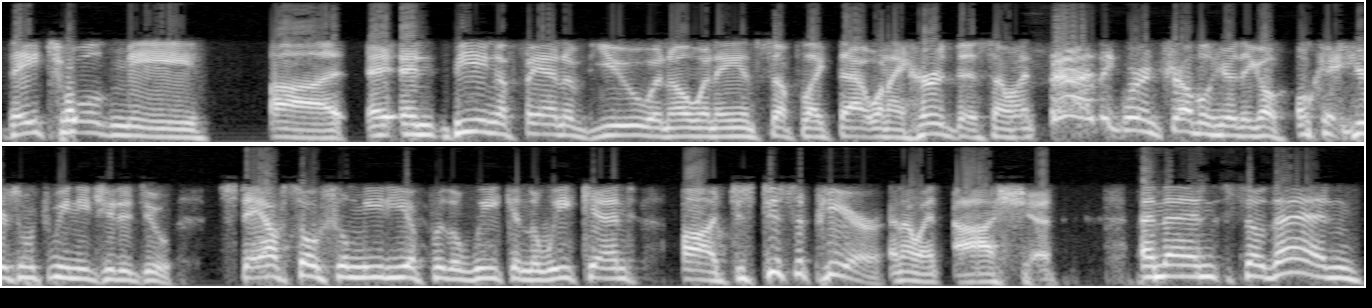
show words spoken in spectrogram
they told me, uh, and, and being a fan of you and O and A and stuff like that. When I heard this, I went, "Eh, I think we're in trouble here. They go, okay, here's what we need you to do: stay off social media for the week and the weekend. Uh, just disappear. And I went, ah, shit. And then so then.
